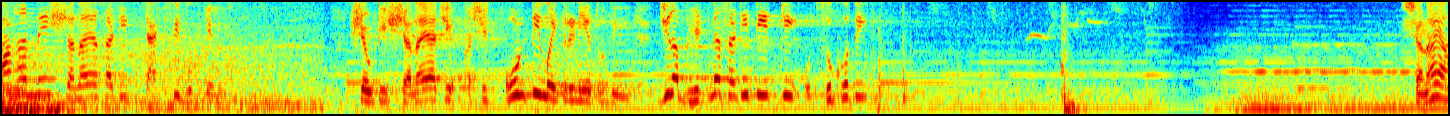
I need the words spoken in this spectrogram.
आहानने शनायासाठी टॅक्सी बुक केली. शेवटी शनायाची अशी कोणती मैत्रिणी येत होती जिला भेटण्यासाठी ती इतकी उत्सुक होती? शनाया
